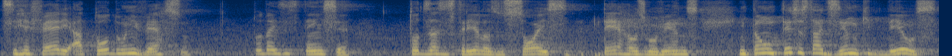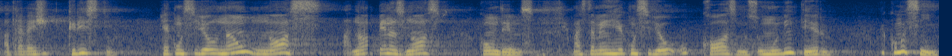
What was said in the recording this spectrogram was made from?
se refere a todo o universo, toda a existência, todas as estrelas, os sóis, terra, os governos. Então, o texto está dizendo que Deus, através de Cristo, reconciliou não nós, não apenas nós com Deus, mas também reconciliou o cosmos, o mundo inteiro. Mas como assim?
